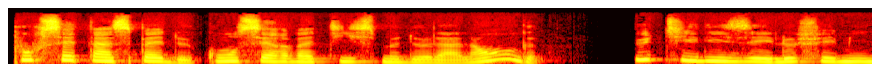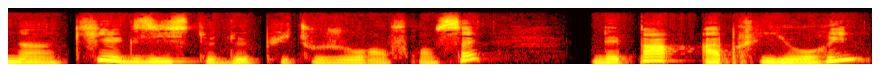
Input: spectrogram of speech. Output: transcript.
pour cet aspect de conservatisme de la langue, utiliser le féminin qui existe depuis toujours en français n'est pas a priori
